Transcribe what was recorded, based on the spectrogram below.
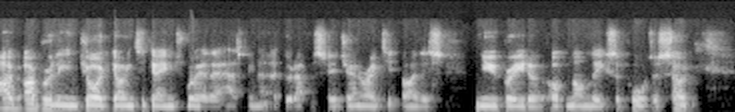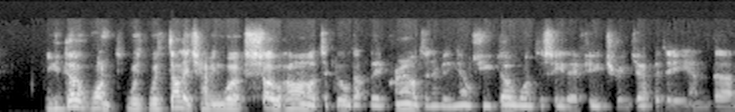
I've, I've really enjoyed going to games where there has been a good atmosphere generated by this new breed of, of non-league supporters. So you don't want with, with Dulwich having worked so hard to build up their crowds and everything else, you don't want to see their future in jeopardy. And um,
